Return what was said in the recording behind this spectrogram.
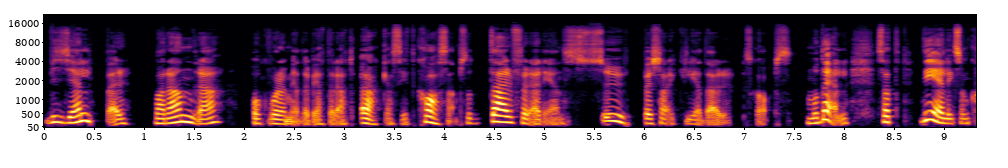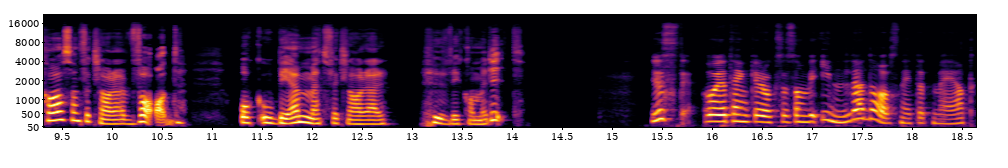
vi hjälper varandra och våra medarbetare att öka sitt KASAM. Så därför är det en superstark ledarskapsmodell. Så att det är liksom KASAM förklarar vad och OBM förklarar hur vi kommer dit. Just det, och jag tänker också som vi inledde avsnittet med att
